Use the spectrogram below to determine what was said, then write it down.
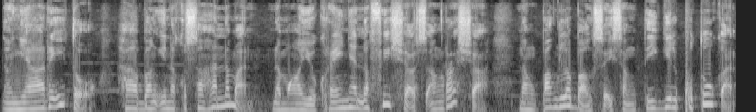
Nangyari ito habang inakusahan naman ng mga Ukrainian officials ang Russia ng paglabag sa isang tigil putukan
